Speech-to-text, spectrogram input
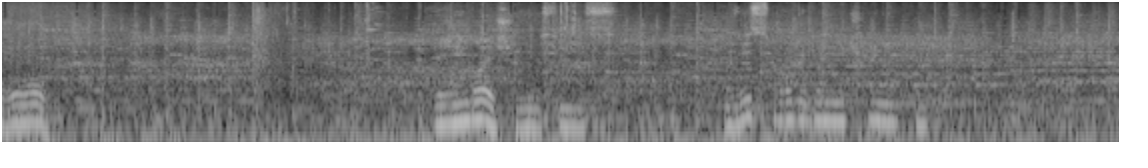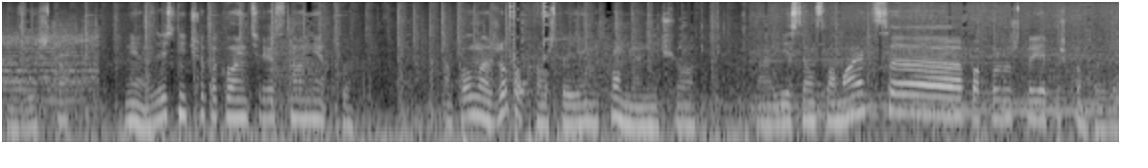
Ого. Ближний бой еще есть у нас. Здесь вроде бы ничего нет. Здесь что? Не, здесь ничего такого интересного нету. А полная жопа, потому что я не помню ничего. А если он сломается, похоже, что я пешком пойду.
